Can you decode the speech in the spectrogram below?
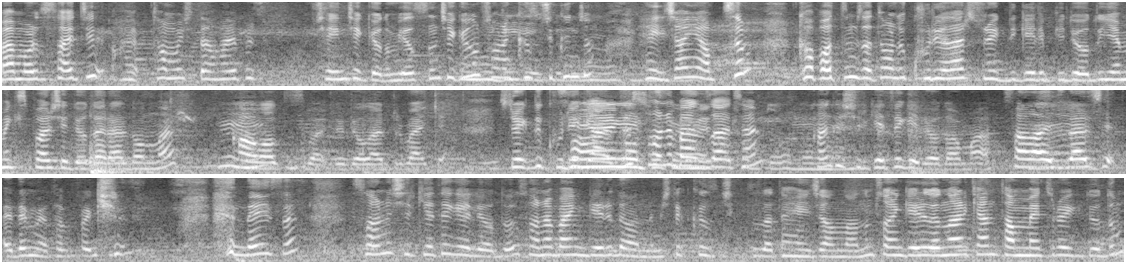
Ben bu arada sadece tam işte hyper şeyini çekiyordum, yazısını çekiyordum. Sonra kız çıkınca heyecan yaptım. Kapattım zaten orada kuryeler sürekli gelip gidiyordu. Yemek sipariş ediyordu herhalde onlar. Kahvaltı sipariş ediyorlardır belki. Sürekli kurye geldi. ortası, Sonra ben evet, zaten çok doğru. kanka şirkete geliyordu ama. Sanayiciler şey edemiyor tabii fakir. Neyse. Sonra şirkete geliyordu. Sonra ben geri döndüm. İşte kız çıktı zaten heyecanlandım. Sonra geri dönerken tam metroya gidiyordum.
